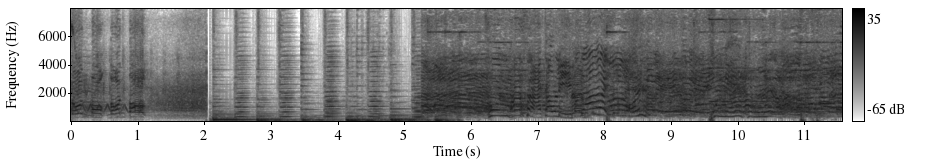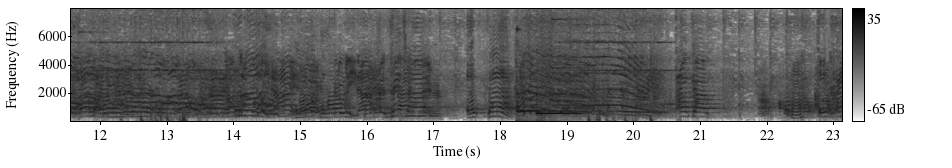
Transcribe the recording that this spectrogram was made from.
โดนตกโดนตก อากาศโอ๊ปอาร้อ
